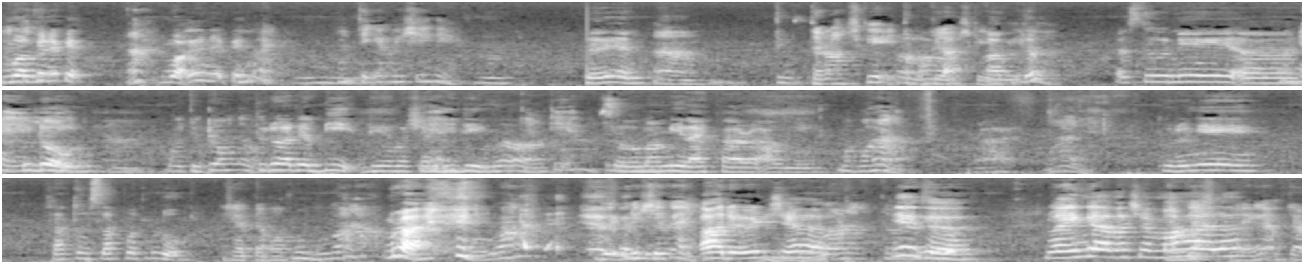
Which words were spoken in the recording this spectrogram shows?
Muat ke nak, babe? Ha? Muat ke nak? Muat. Hmm. Nanti kan macam ni. Hmm. Benar kan? Ha. Tu terang sikit, itu ha. gelap sikit. Ah, betul. Ya. Lepas tu ni uh, Mana tudung. ni? Ha. Oh tudung tu. Tudung ada bead dia macam Eh, leading lah. Cantik lah. So mami like her awni. Berapa mahal? Right. Mahal. Tudung ni 180. Saya tak mampu murah lah. Right. Murah lah. Duit Malaysia kan? Ah, duit Malaysia. Murah lah. Ya ke? Nak ingat macam mahal lah. Saya ingat macam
